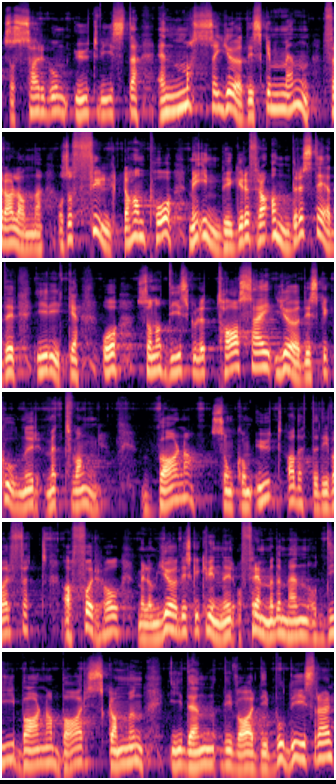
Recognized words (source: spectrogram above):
Så Sargon utviste utviste en masse jødiske menn fra landet. Og så fylte han på med innbyggere fra andre steder i riket, og sånn at de skulle ta seg jødiske koner med tvang. Barna som kom ut av dette, de var født av forhold mellom jødiske kvinner og fremmede menn, og de barna bar skammen i den de var. De bodde i Israel,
